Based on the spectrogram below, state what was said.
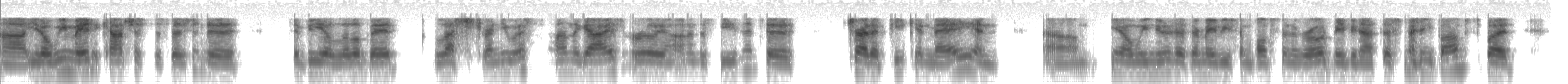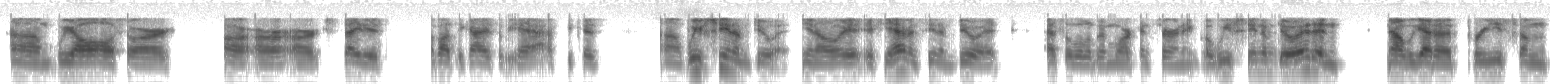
uh, you know, we made a conscious decision to to be a little bit less strenuous on the guys early on in the season to try to peak in May. And um, you know, we knew that there may be some bumps in the road, maybe not this many bumps, but um, we all also are, are are excited about the guys that we have because uh, we've seen them do it. You know, if you haven't seen them do it, that's a little bit more concerning. But we've seen them do it, and now we got to breathe some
